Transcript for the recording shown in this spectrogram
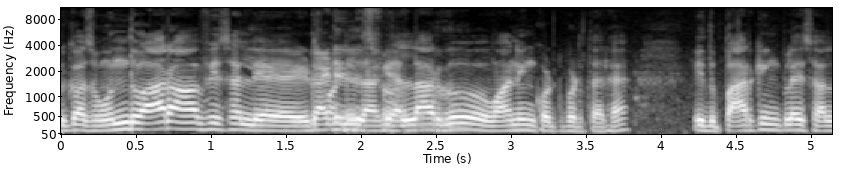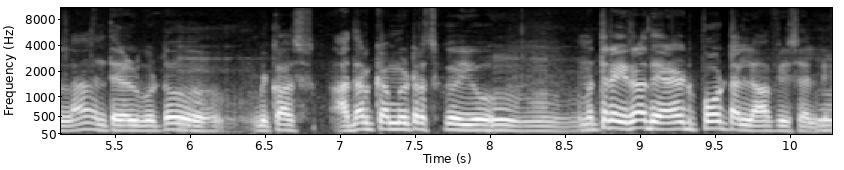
ಬಿಕಾಸ್ ಒಂದು ವಾರ ಆಫೀಸಲ್ಲಿ ಎಲ್ಲರಿಗೂ ವಾರ್ನಿಂಗ್ ಕೊಟ್ಬಿಡ್ತಾರೆ. ಇದು ಪಾರ್ಕಿಂಗ್ ಪ್ಲೇಸ್ ಅಲ್ಲ ಅಂತ ಹೇಳ್ಬಿಟ್ಟು ಬಿಕಾಸ್ ಅದರ್ ಕಂಪ್ಯೂಟರ್ಸ್ಗೂ ಇವು ಮಾತ್ರ ಇರೋದು ಎರಡು ಪೋರ್ಟ್ ಅಲ್ಲಿ ಆಫೀಸಲ್ಲಿ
